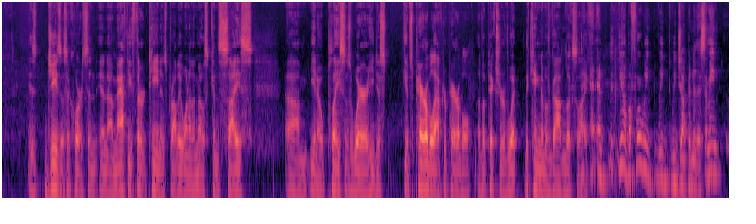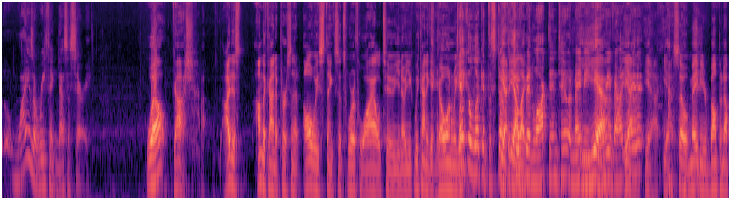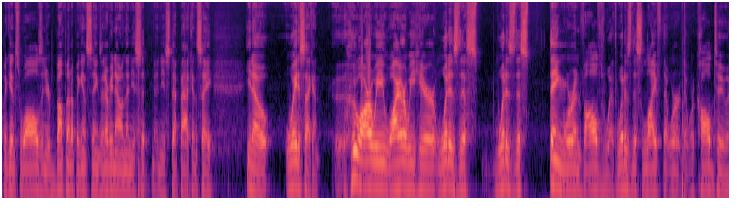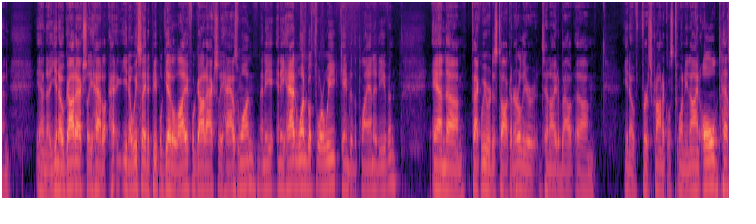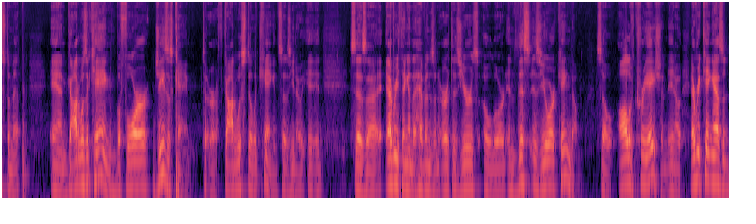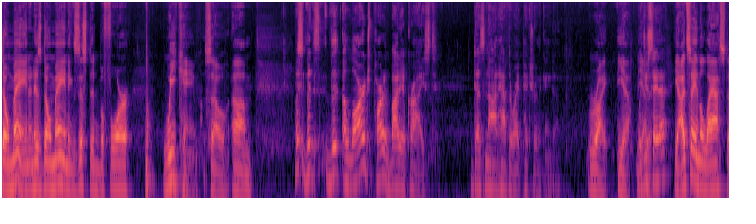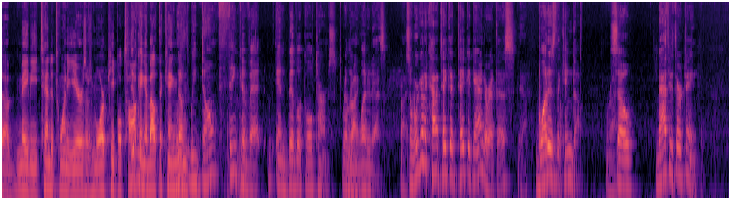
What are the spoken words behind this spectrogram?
is Jesus, of course, and in, uh, Matthew 13 is probably one of the most concise, um, you know, places where He just gives parable after parable of a picture of what the kingdom of God looks like. and, and you know, before we, we we jump into this, I mean, why is a rethink necessary? Well, gosh, I- I just I'm the kind of person that always thinks it's worthwhile to you know you, we kind of get going. We Take get a look at the stuff Yeah, that yeah, you've like- been locked into and maybe yeah, reevaluate yeah, it. Yeah, yeah. So maybe you're bumping up against walls and you're bumping up against things, and every now and then you sit and you step back and say, you know, wait a second, who are we? Why are we here? What is this? What is this thing we're involved with? What is this life that we're that we're called to? And and uh, you know, God actually had, you know, we say to people, get a life. Well, God actually has one, and he and he had one before we came to the planet, even. And um, in fact, we were just talking earlier tonight about, um, you know, First Chronicles 29, Old Testament, and God was a king before Jesus came to earth. God was still a king. It says, you know, it, it says, uh, everything in the heavens and earth is yours, O Lord, and this is your kingdom. So all of creation, you know, every king has a domain, and his domain existed before we came. So, um, But, but the, a large part of the body of Christ does not have the right picture of the kingdom. right, yeah. Would yeah, you say that? Yeah, I'd say in the last uh, maybe 10 to 20 years, there's more people talking about the kingdom. we don't think of it in biblical terms, really, Right. what it is. Right. So we're going to kind of take a take a gander at this. Yeah. What is the kingdom? Right. So Matthew 13.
